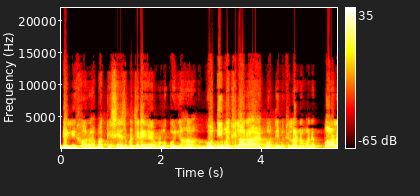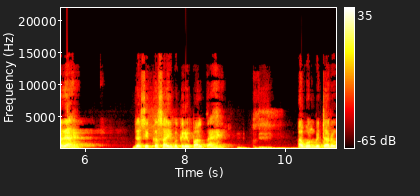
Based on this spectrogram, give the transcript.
डेली खा रहा है। बाकी शेष बच रहे हैं, उनको यहाँ गोदी में खिला रहा है। गोदी में खिलाना माने पाल रहा है। जैसे कसाई बकरे पालता है। अब उन बेचारों,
